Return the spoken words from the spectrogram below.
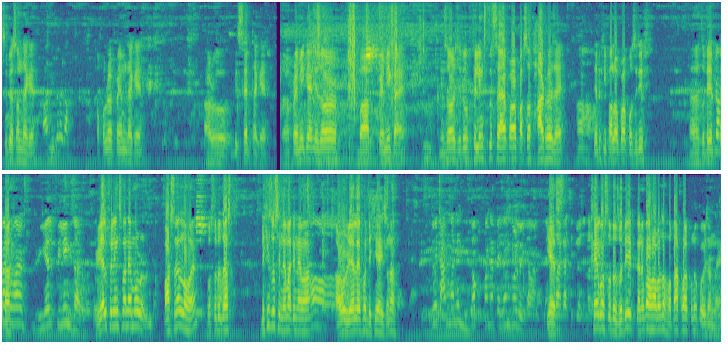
চিটুৱেশ্যন থাকে। সকলোৰে প্ৰেম থাকে। আৰু বিচ্ছেদ থাকে। প্ৰেমিকে নিজৰ বা প্ৰেমিকাই নিজৰ যিটো ফিলিংছটো শ্বেয়াৰ কৰাৰ পাছত হাৰ্ট হৈ যায় যিহেতু সিফালৰ পৰা পজিটিভ যদি এটা ৰিয়েল ফিলিংছ আৰু। ৰিয়েল ফিলিংছ মানে মোৰ পাৰ্চনেল নহয় বস্তুটো জাষ্ট দেখিছোঁ চিনেমা টিনেমা আৰু ৰিয়েল লাইফত দেখি আহিছোঁ না। সেই বস্তুটো যদি তেনেকুৱা হোৱাৰ পাছত হতাশ হোৱাৰ কোনো প্ৰয়োজন নাই।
